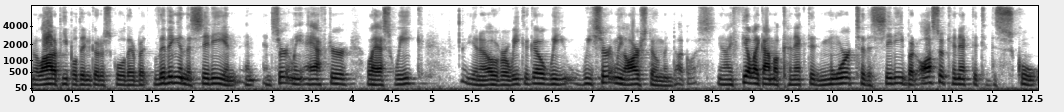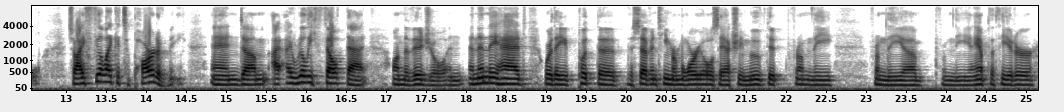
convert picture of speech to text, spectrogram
A lot of people didn't go to school there, but living in the city and, and, and certainly after last week, you know, over a week ago, we, we certainly are Stoneman Douglas. You know, I feel like I'm connected more to the city, but also connected to the school. So I feel like it's a part of me. And um, I, I, really felt that on the vigil. And, and then they had where they put the, the 17 memorials, they actually moved it from the, from the, uh, from the amphitheater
